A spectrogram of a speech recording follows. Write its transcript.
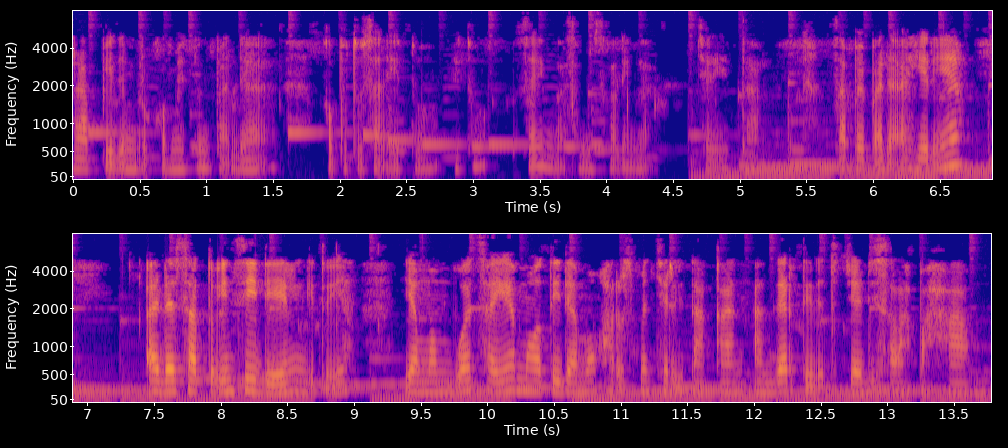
rapi dan berkomitmen pada keputusan itu. Itu saya nggak sama sekali nggak cerita. Sampai pada akhirnya ada satu insiden gitu ya yang membuat saya mau tidak mau harus menceritakan agar tidak terjadi salah paham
